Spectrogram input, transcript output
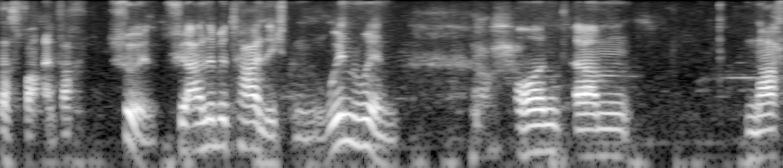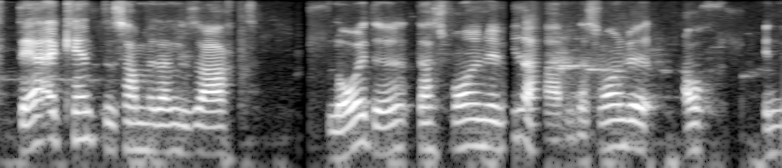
das war einfach schön für alle Beteiligten. Win-win. Und ähm, nach der Erkenntnis haben wir dann gesagt, Leute, das wollen wir wieder haben. Das wollen wir auch in,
